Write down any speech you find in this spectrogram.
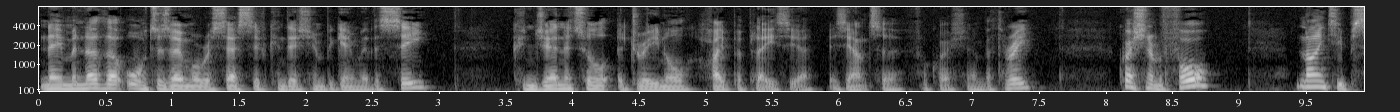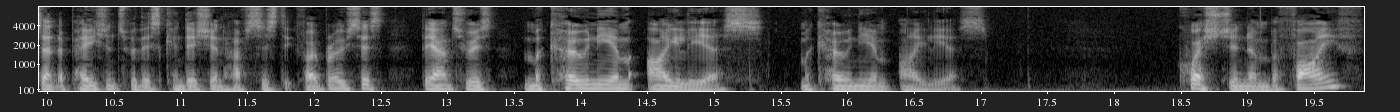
Name another autosomal recessive condition beginning with a C. Congenital adrenal hyperplasia is the answer for question number three. Question number four 90% of patients with this condition have cystic fibrosis. The answer is meconium ileus. Meconium ileus. Question number five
